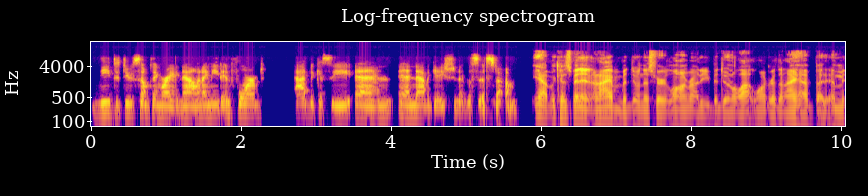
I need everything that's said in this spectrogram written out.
need to do something right now, and I need informed advocacy and and navigation of the system. Yeah, because Ben and I haven't been doing this very long, Rhonda. You've been doing a lot longer than I have, but I mean,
